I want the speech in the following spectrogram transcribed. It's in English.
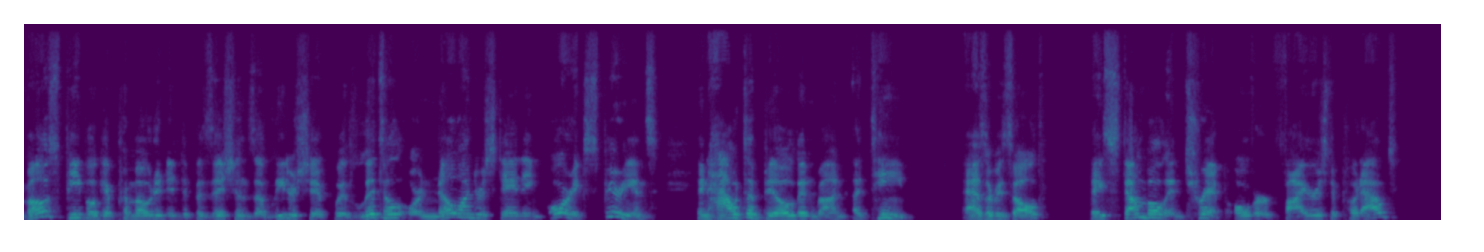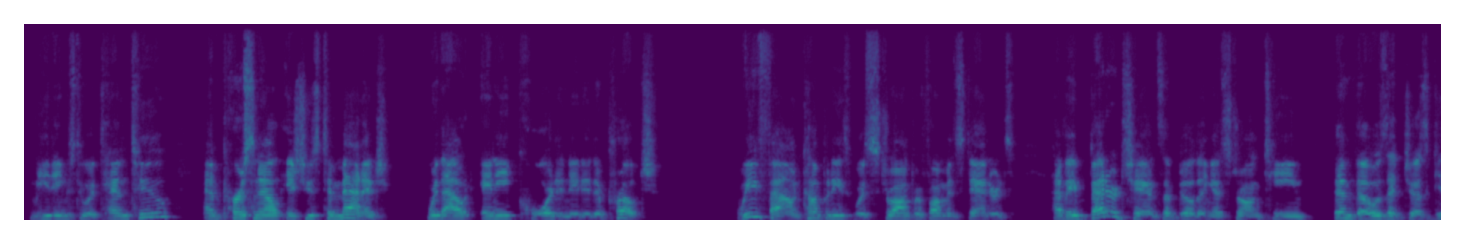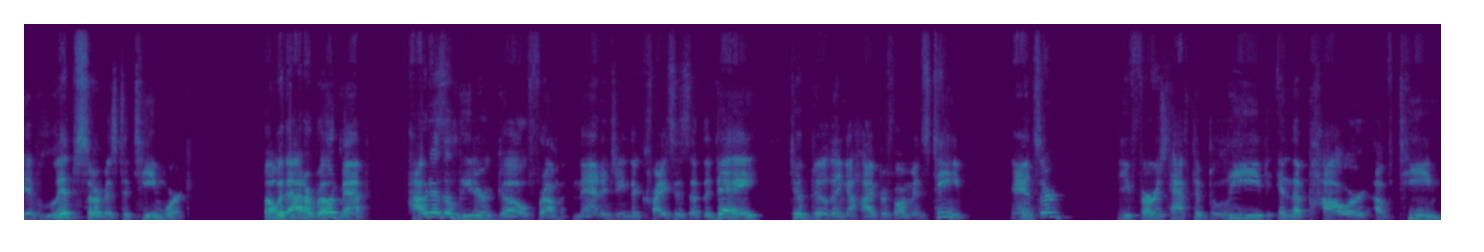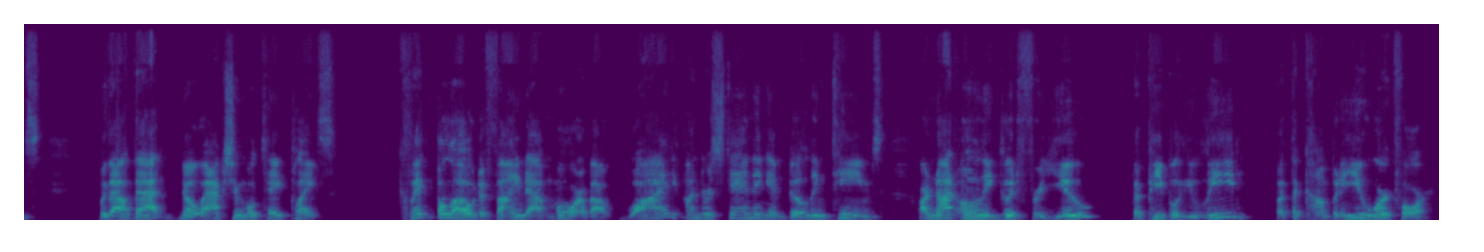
Most people get promoted into positions of leadership with little or no understanding or experience in how to build and run a team. As a result, they stumble and trip over fires to put out, meetings to attend to, and personnel issues to manage without any coordinated approach. We found companies with strong performance standards have a better chance of building a strong team than those that just give lip service to teamwork. But without a roadmap, how does a leader go from managing the crisis of the day to building a high performance team? Answer, you first have to believe in the power of teams. Without that, no action will take place. Click below to find out more about why understanding and building teams are not only good for you, the people you lead, but the company you work for.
